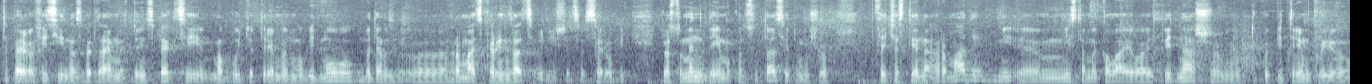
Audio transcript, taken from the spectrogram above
тепер офіційно звертаємось до інспекції. Мабуть, отримуємо відмову. Будемо е, громадська організація верніше це все робить. Просто ми надаємо консультації, тому що це частина громади е, міста Миколаєва. Під нашою такою підтримкою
